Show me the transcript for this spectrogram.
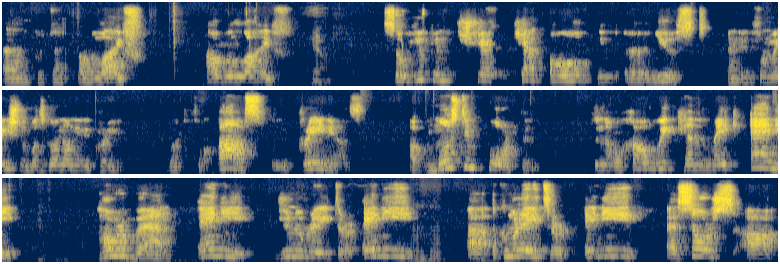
and protect our life, our life. Yeah. So you can check, all in, uh, news and information what's going on in Ukraine. But for us, for Ukrainians, uh, most important to know how we can make any power bank, any generator, any mm-hmm. uh, accumulator, any uh, source, uh,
